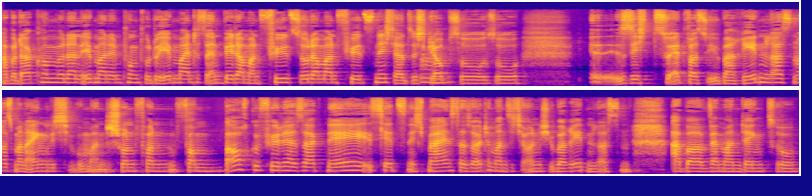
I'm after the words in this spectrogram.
Aber da kommen wir dann eben an den Punkt, wo du eben meintest, entweder man fühlt's oder man fühlt's nicht. Also ich glaube, mhm. so, so äh, sich zu etwas überreden lassen, was man eigentlich, wo man schon von, vom Bauchgefühl her sagt, nee, ist jetzt nicht meins, da sollte man sich auch nicht überreden lassen. Aber wenn man denkt so,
